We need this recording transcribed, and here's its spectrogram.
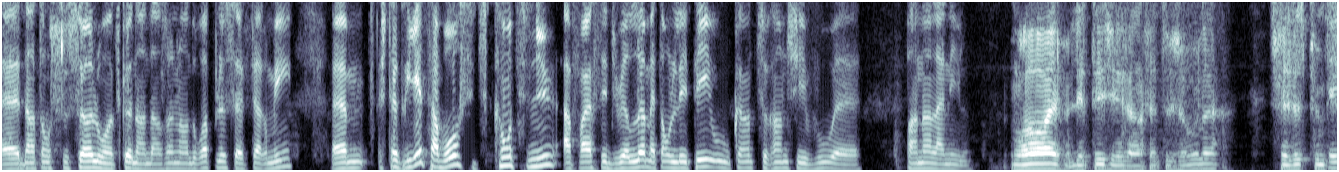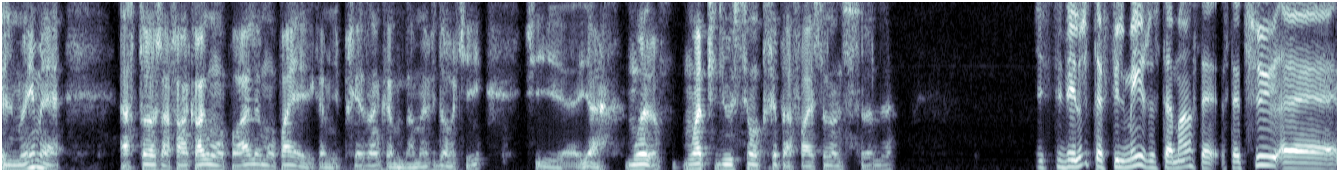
euh, dans ton sous-sol ou en tout cas dans, un endroit plus euh, fermé. je te priais de savoir si tu continues à faire ces drills-là, mettons l'été ou quand tu rentres chez vous pendant l'année. Ouais, ouais, l'été, j'en fais toujours. Là. Je fais juste plus me filmer, mais à ce temps, j'en fais encore avec mon père. Là. Mon père est, comme, il est présent comme dans ma vie de hockey. Puis, moi, moi puis lui aussi, on tripe à faire ça dans le sol. Et cette idée-là de te filmer, justement, c'était-tu. Euh,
